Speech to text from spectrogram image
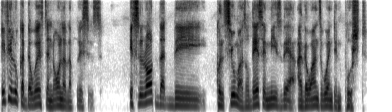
if you look at the West and all other places, it's not that the consumers or the SMEs there are the ones who went and pushed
